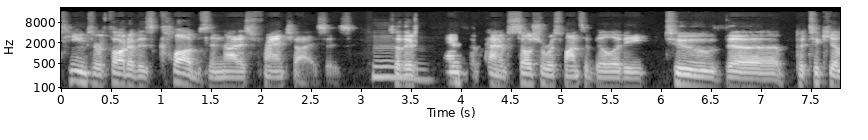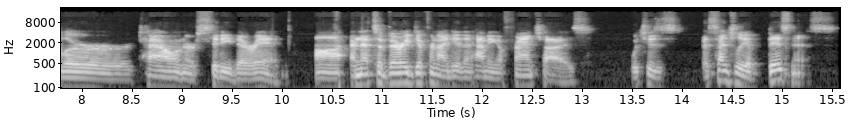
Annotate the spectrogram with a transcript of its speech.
teams are thought of as clubs and not as franchises. Hmm. So there's a sense of kind of social responsibility to the particular town or city they're in. Uh, and that's a very different idea than having a franchise, which is essentially a business,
